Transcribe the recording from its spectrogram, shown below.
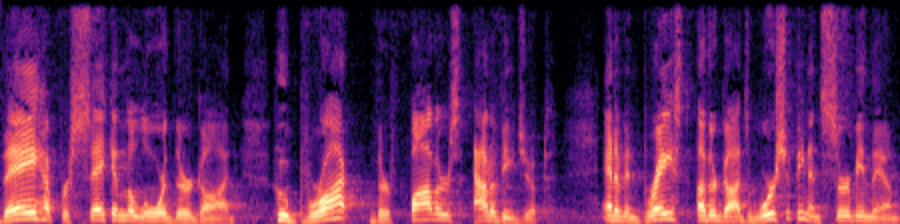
they have forsaken the Lord their God, who brought their fathers out of Egypt and have embraced other gods, worshiping and serving them.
